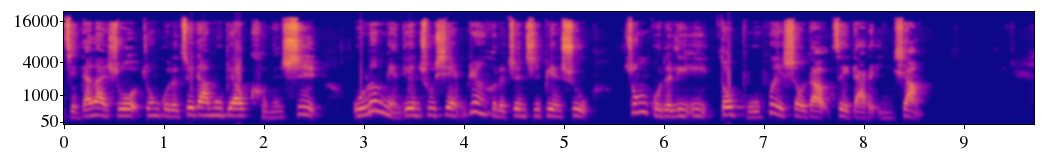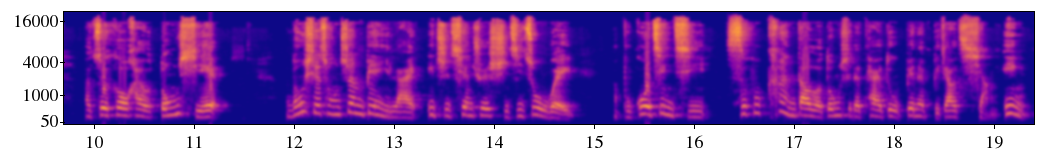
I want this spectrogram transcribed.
简单来说，中国的最大目标可能是，无论缅甸出现任何的政治变数，中国的利益都不会受到最大的影响。那最后还有东协，东协从政变以来一直欠缺实际作为，不过近期。似乎看到了东协的态度变得比较强硬，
